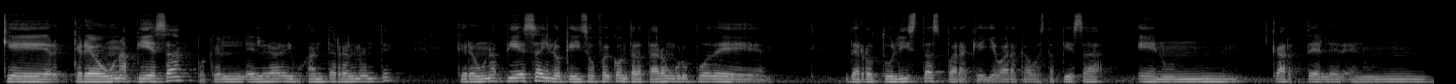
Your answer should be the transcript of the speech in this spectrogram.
que creó una pieza, porque él, él, era dibujante realmente, creó una pieza y lo que hizo fue contratar a un grupo de, de rotulistas para que llevara a cabo esta pieza en un cartel, en un...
